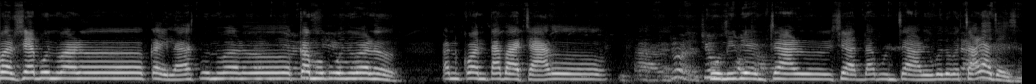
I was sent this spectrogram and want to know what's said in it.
વર્ષા બુંદવાળો કૈલાસ બુંદવાળો કમુ બુંદવાળો અને કોંતા બા ચાળો. જો જો. ભૂમિબેન ચાળો શારદા બુન ચાળો એ બધું ચાળ્યા જાય છે.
